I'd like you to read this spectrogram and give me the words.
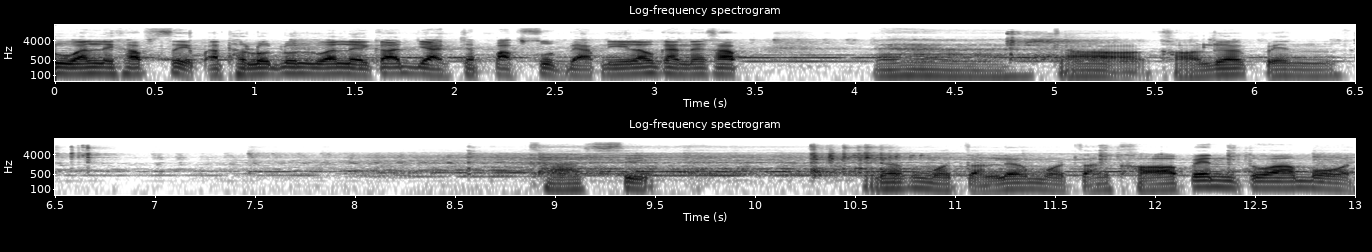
ล้วนๆเลยครับเสพอัธรสล้วนๆเลยก็อยากจะปรับสูตรแบบนี้แล้วกันนะครับอ่าก็ขอเลือกเป็นคลาสสิกเลือกโหมดก่อนเลือกโหมดก่อนขอเป็นตัวโหมด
